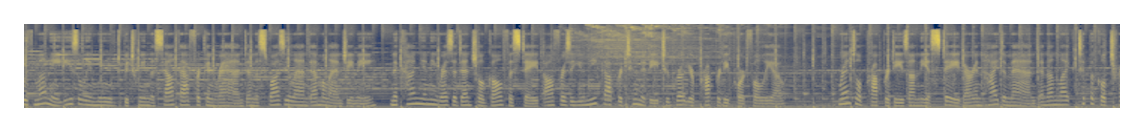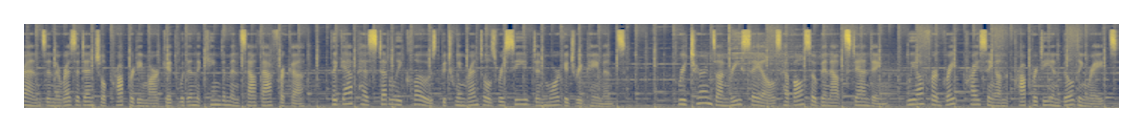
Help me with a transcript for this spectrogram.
With money easily moved between the South African Rand and the Swaziland Emalangeni, Nkonyeni Residential Golf Estate offers a unique opportunity to grow your property portfolio. Rental properties on the estate are in high demand and unlike typical trends in the residential property market within the Kingdom and South Africa, the gap has steadily closed between rentals received and mortgage repayments. Returns on resales have also been outstanding. We offer great pricing on the property and building rates,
